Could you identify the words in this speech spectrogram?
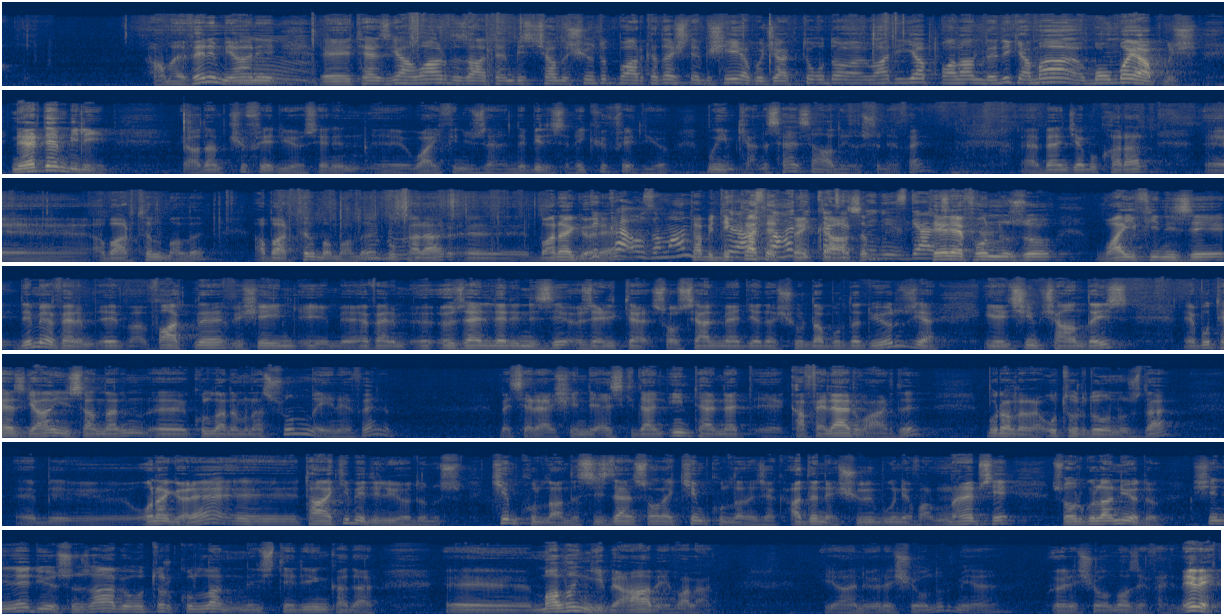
Ama efendim yani e, tezgah vardı zaten biz çalışıyorduk bu arkadaş da bir şey yapacaktı o da hadi yap falan dedik ama bomba yapmış. Nereden bileyim? Ya adam küfrediyor senin e, Wi-Fi'nin üzerinde birisine küfrediyor. Bu imkanı sen sağlıyorsun efendim. E, bence bu karar e, abartılmalı. Abartılmamalı. Bu karar e, bana göre Dikkat- o zaman tabii dikkat daha etmek dikkat lazım. Telefonunuzu, Wi-Fi'nizi değil mi efendim? E, Farklı bir şeyin e, efendim özellerinizi özellikle sosyal medyada şurada burada diyoruz ya iletişim çağındayız. E, bu tezgahı insanların e, kullanımına sunmayın efendim. Mesela şimdi eskiden internet e, kafeler vardı. Buralara oturduğunuzda ona göre e, takip ediliyordunuz. Kim kullandı, sizden sonra kim kullanacak, adı ne, şu bu ne falan. Bunların hepsi sorgulanıyordu. Şimdi ne diyorsunuz abi otur kullan istediğin kadar. E, malın gibi abi falan. Yani öyle şey olur mu ya? Öyle şey olmaz efendim. Evet.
